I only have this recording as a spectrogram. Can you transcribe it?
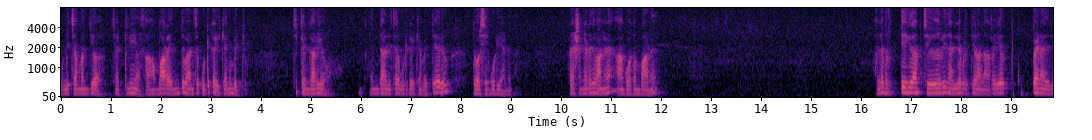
ഉള്ളിച്ചമ്മന്തിയോ ചട്ടിണിയോ സാമ്പാറോ എന്ത് വേണമെന്ന് കൂട്ടി കഴിക്കാനും പറ്റും. ചിക്കൻ കറിയോ എന്താ വിളിച്ചാൽ കൂടി കഴിക്കാൻ പറ്റിയ ഒരു ദോശയും കൂടിയാണ്. റേഷൻ കടയിൽ വാങ്ങുന്ന ആ ഗോതമ്പാണ്. നല്ല വൃത്തിയാക്കി ചേറി നല്ല വൃത്തിയാണ് നിറയെ കുപ്പയാണ് അതിൽ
